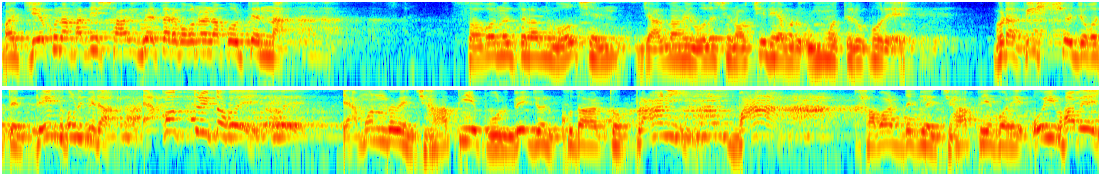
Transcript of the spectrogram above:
মানে যে কোনো হাদিস স্বাভাবিক ভাবে তারা বর্ণনা করতেন না। সবান বলছেন যে, আল্লাহ বলেছেন অচিরে আমার উম্মতের উপরে গোটা বিশ্ব জগতের বেধর্মীরা একত্রিত হয়ে এমন ভাবে ঝাঁপিয়ে পড়বে যেন ক্ষুধার্ত প্রাণী, বাঘ খাবার দেখলে ঝাঁপিয়ে পড়ে। ওইভাবেই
